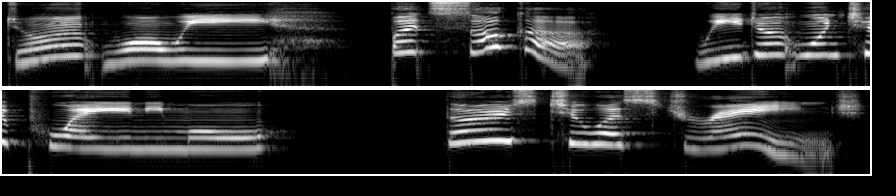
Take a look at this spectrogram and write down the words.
Don't worry. But soccer. We don't want to play anymore. Those two are strange.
